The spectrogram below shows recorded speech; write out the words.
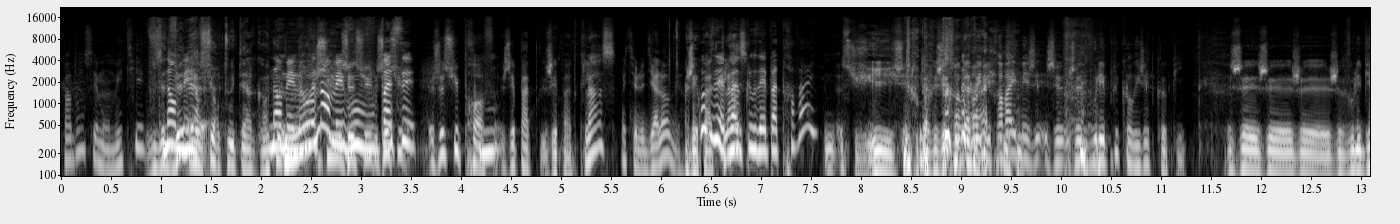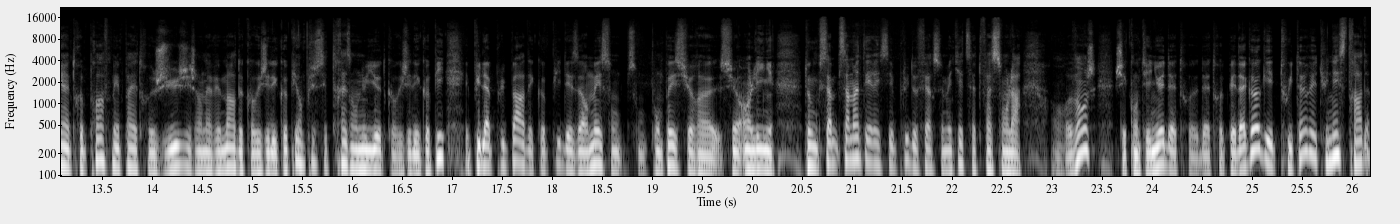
pardon, c'est mon métier. Vous êtes Non, mais- sur Twitter quand Non, mais non, je suis- mais je vous- suis- vous je suis- passez- Je suis prof. J'ai pas, j'ai pas de classe. c'est le dialogue. J'ai Pourquoi pas vous de avez classe. parce que vous n'avez pas de travail? Si, j'ai tout à fait, j'ai tout à fait du travail, mais je, je ne voulais plus corriger de copies. Je, je- je- je voulais bien être prof, mais pas être juge, et j'en avais marre de corriger des copies. En plus, c'est très ennuyeux de corriger des copies. Et puis, la plupart des copies, désormais, sont, sont pompées sur, euh, sur- en ligne. Donc, ça, ça m'intéressait plus de faire ce métier de cette façon-là. En revanche, j'ai continué d'être pédagogue, et Twitter est une estrade.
